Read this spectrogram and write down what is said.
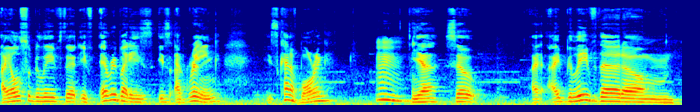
I also believe that if everybody is, is agreeing, it's kind of boring. Yeah, so I, I believe that um,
